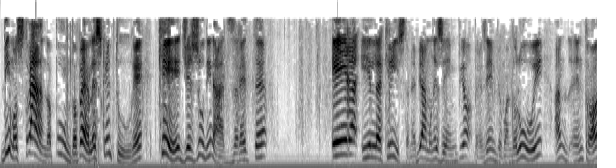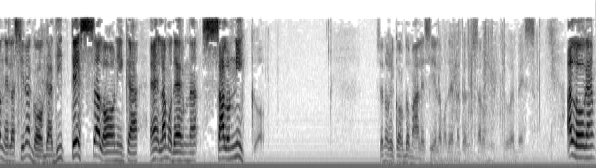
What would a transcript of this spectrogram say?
dimostrando appunto per le scritture che Gesù di Nazareth era il Cristo. Ne abbiamo un esempio, per esempio, quando lui entrò nella sinagoga di Tessalonica, eh, la moderna Salonicco se non ricordo male, sì, è la moderna Tessalonica, dovrebbe essere. Allora,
